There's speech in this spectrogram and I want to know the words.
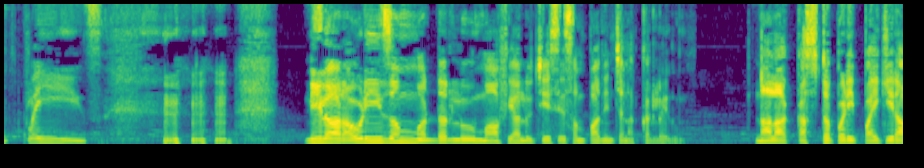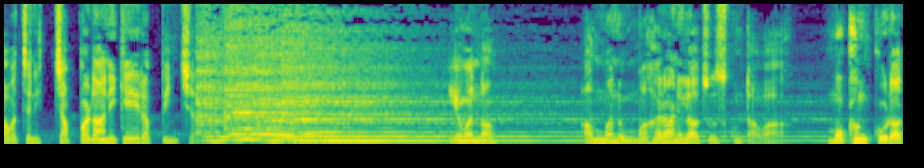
ప్లీజ్ నీలా రౌడీజం మర్డర్లు మాఫియాలు చేసి సంపాదించనక్కర్లేదు. నాలా కష్టపడి పైకి రావచ్చని చెప్పడానికే రప్పించా. ఏమన్నా? అమ్మను మహారాణిలా చూసుకుంటావా? ముఖం కూడా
